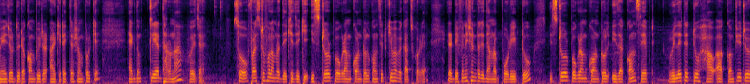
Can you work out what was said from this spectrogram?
মেজর দুইটা কম্পিউটার আর্কিটেকচার সম্পর্কে একদম ক্লিয়ার ধারণা হয়ে যায়। সো ফার্স্ট অফ অল আমরা দেখি যে কি স্টোর প্রোগ্রাম কন্ট্রোল কনসেপ্ট কীভাবে কাজ করে। এটা ডেফিনেশনটা যদি আমরা পড়ি একটু store program control is a concept related to how a computer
